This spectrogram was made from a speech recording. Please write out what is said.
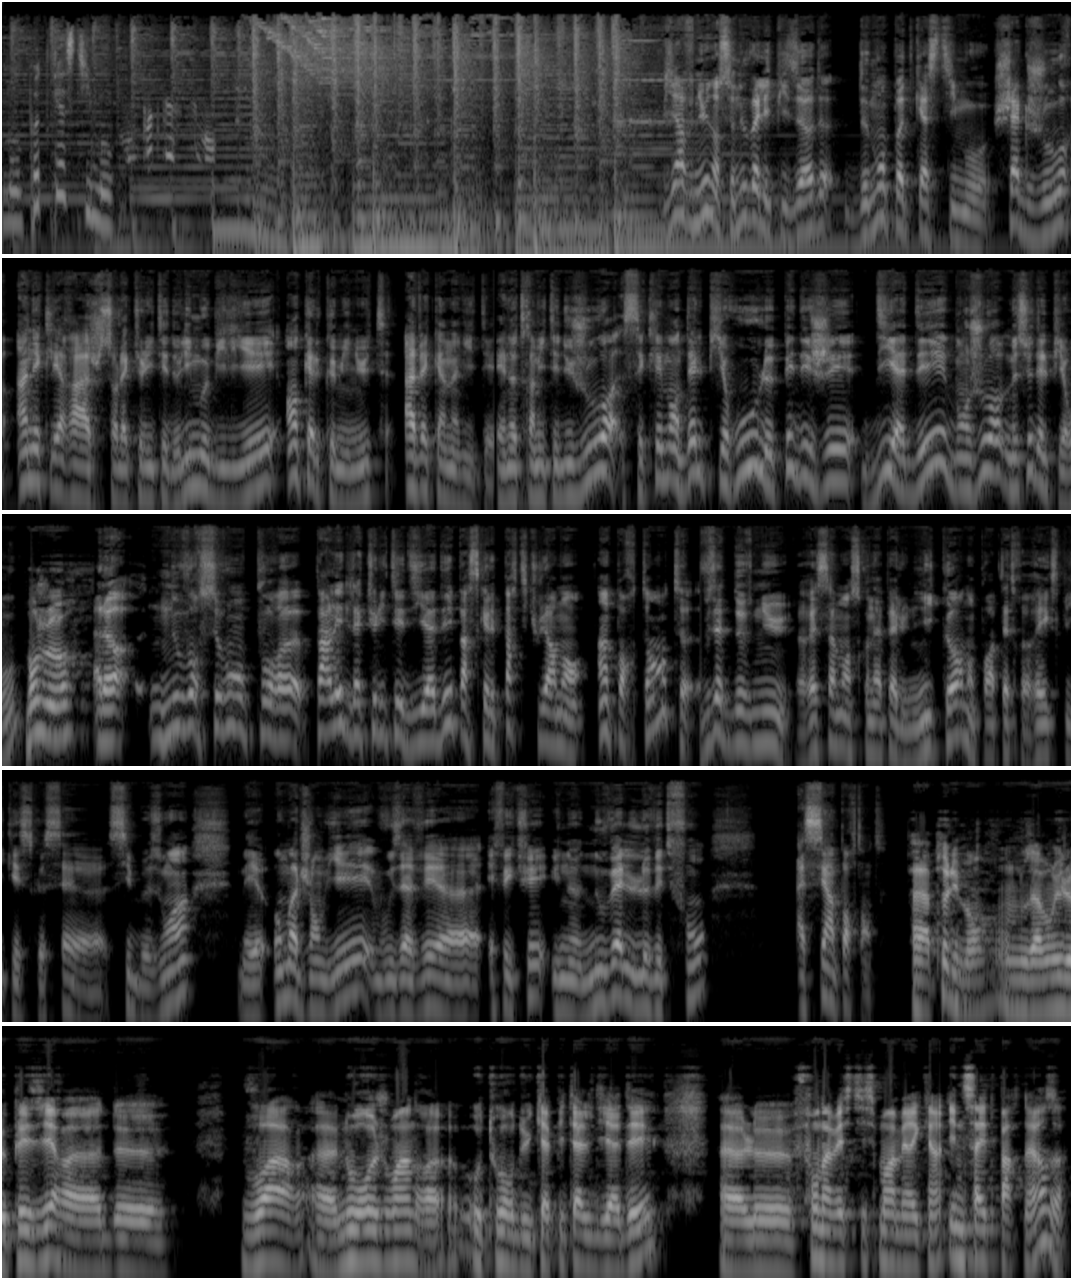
Mon podcast IMO. Bienvenue dans ce nouvel épisode de mon podcast IMO. Chaque jour, un éclairage sur l'actualité de l'immobilier en quelques minutes avec un invité. Et notre invité du jour, c'est Clément Delpirou, le PDG d'IAD. Bonjour, monsieur Delpirou. Bonjour. Alors, nous vous recevons pour euh, parler de l'actualité d'IAD parce qu'elle est particulièrement importante. Vous êtes devenu récemment ce qu'on appelle une licorne. On pourra peut-être réexpliquer ce que c'est euh, si besoin. Mais au mois de janvier, vous avez euh, effectué une nouvelle levée de fonds assez importante. Absolument. Nous avons eu le plaisir euh, de voir euh, nous rejoindre autour du capital d'IAD euh, le fonds d'investissement américain Insight Partners,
